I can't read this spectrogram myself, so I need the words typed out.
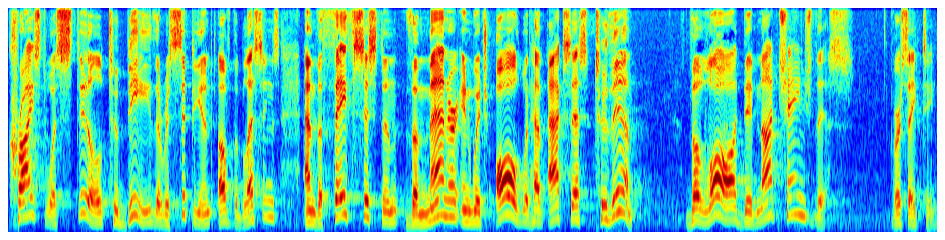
Christ was still to be the recipient of the blessings and the faith system the manner in which all would have access to them. The law did not change this. Verse 18,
